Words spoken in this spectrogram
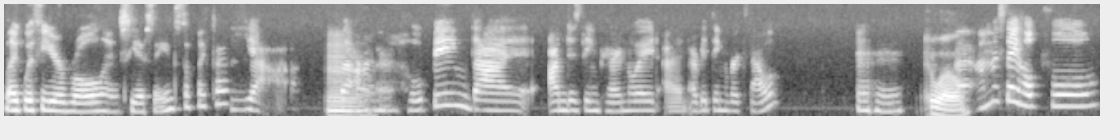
Like with your role in CSA and stuff like that. Yeah, but mm. I'm hoping that I'm just being paranoid and everything works out. Mm-hmm. It will. But I'm gonna stay hopeful.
